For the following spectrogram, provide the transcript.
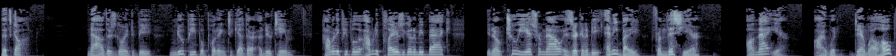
that's gone. Now there's going to be new people putting together a new team. How many people, how many players are going to be back? You know, two years from now, is there going to be anybody from this year on that year? I would damn well hope,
